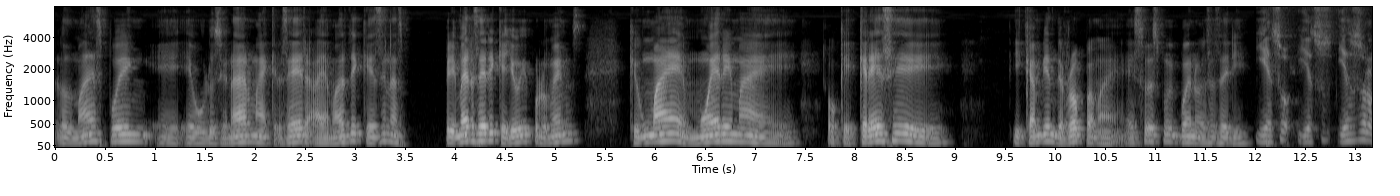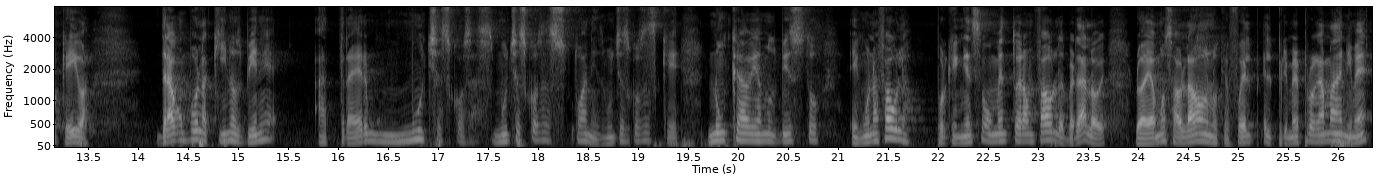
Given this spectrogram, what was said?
los maes pueden eh, evolucionar, ma, crecer. Además de que es en la primera serie que yo vi, por lo menos, que un mae muere, ma, eh, o que crece y cambian de ropa, ma. Eso es muy bueno, esa serie. Y eso, y eso, y eso es lo que iba. Dragon Ball aquí nos viene a traer muchas cosas, muchas cosas tuanis, muchas cosas que nunca habíamos visto en una faula, porque en ese momento eran faulas, ¿verdad? Lo, lo habíamos hablado en lo que fue el, primer programa de anime,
